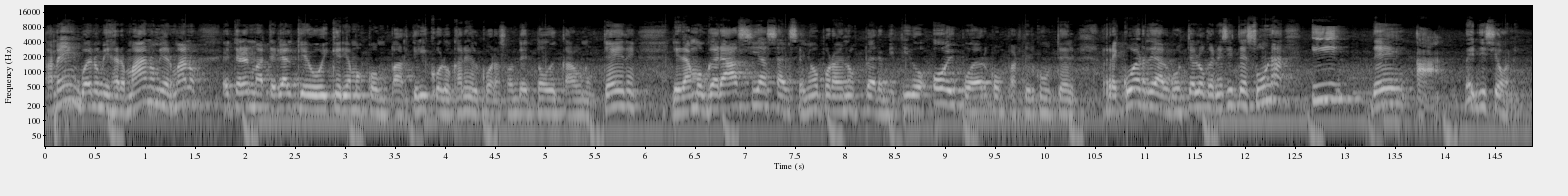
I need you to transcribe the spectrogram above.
Amén. Bueno, mis hermanos, mi hermano, este era el material que hoy queríamos compartir y colocar en el corazón de todo y cada uno de ustedes. Le damos gracias al Señor por habernos permitido hoy poder compartir con ustedes. Recuerde algo, usted lo que necesita es una idea. Bendiciones.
